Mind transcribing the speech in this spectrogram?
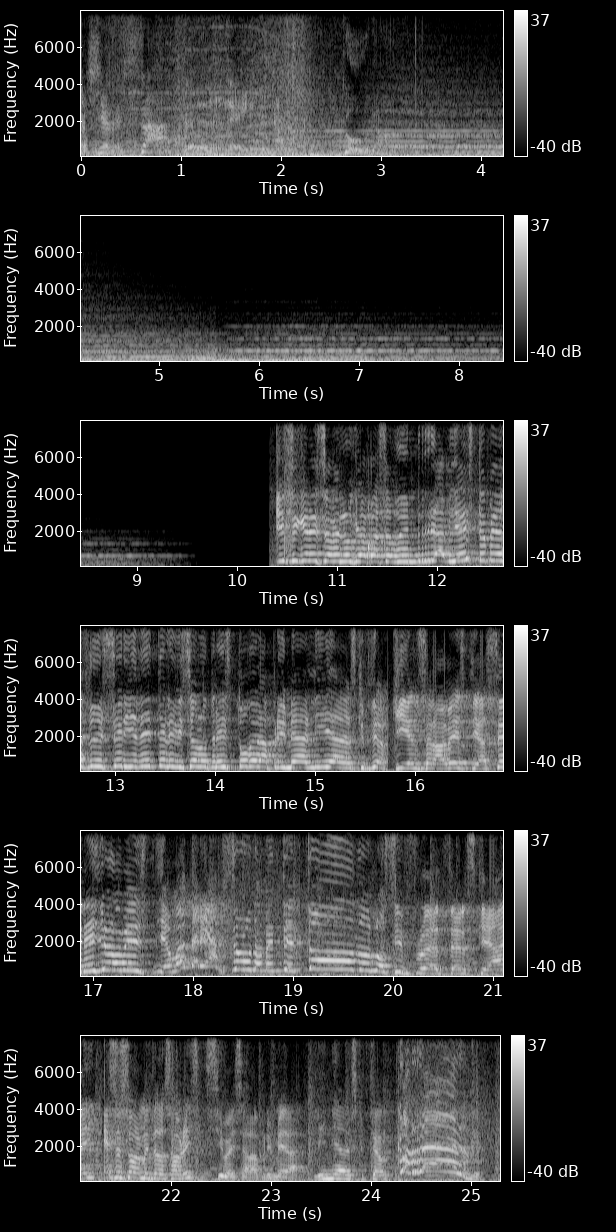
Que se desate el reino oscuro. Y si queréis saber lo que ha pasado en Rabia, este pedazo de serie de televisión lo tenéis toda la primera línea de descripción. ¿Quién será la bestia? ¿Seré yo la bestia? Mataré absolutamente todos los influencers que hay. Eso solamente lo sabréis si vais a la primera línea de descripción. ¡Correr!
